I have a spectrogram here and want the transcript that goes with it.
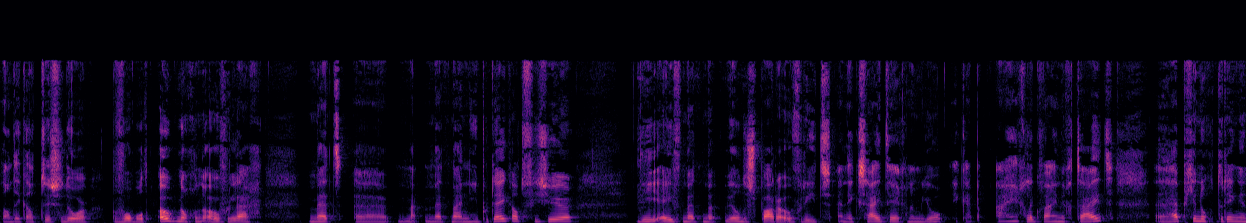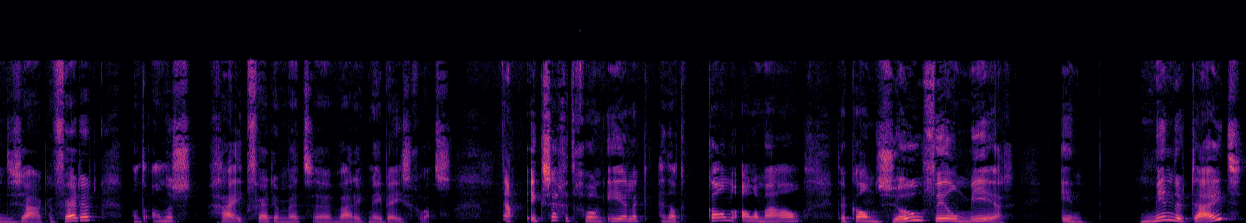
Want ik had tussendoor bijvoorbeeld ook nog een overleg met, uh, met mijn hypotheekadviseur. Die even met me wilde sparren over iets. En ik zei tegen hem: Joh, ik heb eigenlijk weinig tijd. Uh, heb je nog dringende zaken verder? Want anders ga ik verder met uh, waar ik mee bezig was. Nou, ik zeg het gewoon eerlijk. En dat kan allemaal. Er kan zoveel meer in minder tijd.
